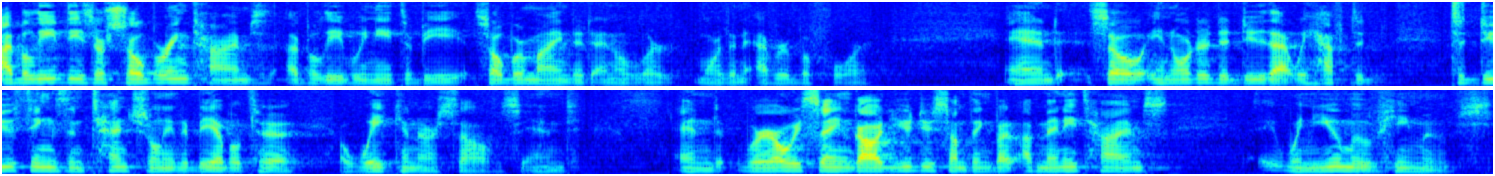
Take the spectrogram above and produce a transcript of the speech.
I believe these are sobering times. I believe we need to be sober minded and alert more than ever before. And so, in order to do that, we have to, to do things intentionally to be able to awaken ourselves. And, and we're always saying, God, you do something, but uh, many times when you move, He moves.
